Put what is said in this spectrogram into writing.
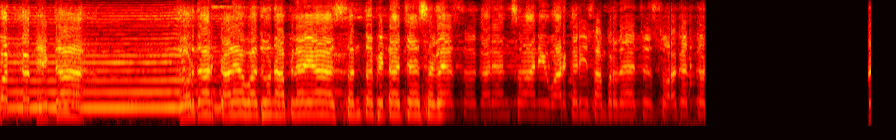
पटकन एकदा जोरदार टाळ्या वाजून आपल्या या संतपीठाच्या सगळ्या सहकाऱ्यांचं आणि वारकरी संप्रदायाचं स्वागत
